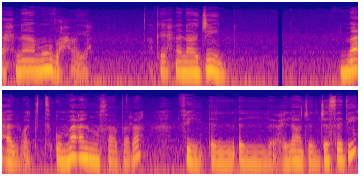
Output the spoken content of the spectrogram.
إحنا مو ضحايا okay؟ إحنا ناجين. مع الوقت ومع المثابرة في العلاج الجسدي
